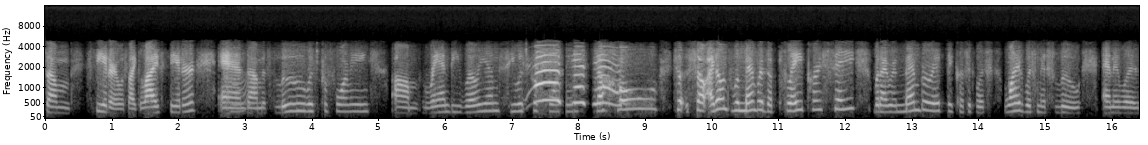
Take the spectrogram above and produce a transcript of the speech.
some theater. It was like live theater, and um, Miss Lou was performing. Um, Ranny Williams, he was Yes, performing. yes, The yes. whole so so I don't remember the play per se, but I remember it because it was one. It was Miss Lou, and it was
